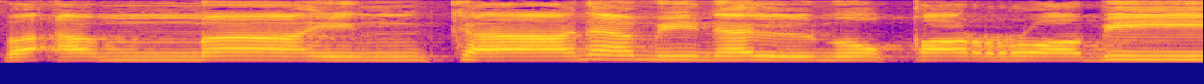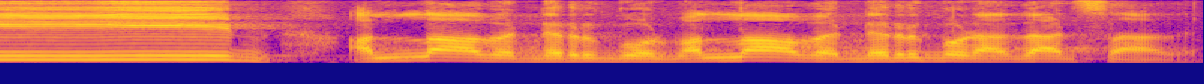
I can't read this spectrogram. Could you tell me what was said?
அம்மா இங்கனமினல் முகர்வீன் அல்லாவை நெருங்கோணும் அல்லாவை நெருங்கோணும் அதான் சாதனை.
